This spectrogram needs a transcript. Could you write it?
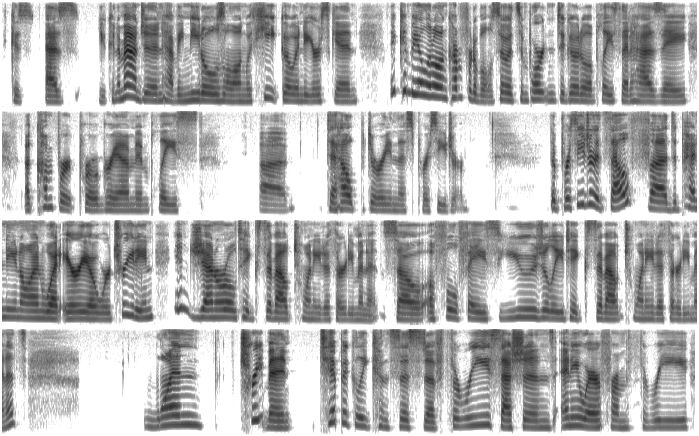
because, as you can imagine, having needles along with heat go into your skin, it can be a little uncomfortable. So it's important to go to a place that has a a comfort program in place uh, to help during this procedure. The procedure itself, uh, depending on what area we're treating, in general takes about 20 to 30 minutes. So, a full face usually takes about 20 to 30 minutes. One treatment typically consists of three sessions, anywhere from three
